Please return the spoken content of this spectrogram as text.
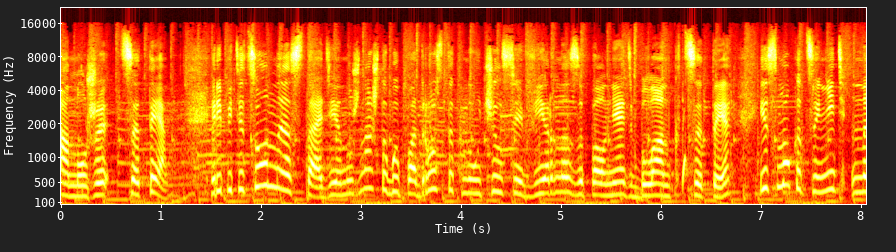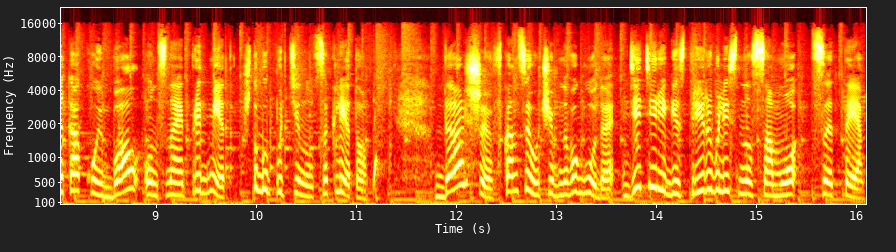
оно же ЦТ. Репетиционная стадия нужна, чтобы подросток научился верно заполнять бланк ЦТ и смог оценить, на какой балл он знает предмет, чтобы подтянуться к лету. Дальше, в конце учебного года, дети регистрировались на само ЦТ,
